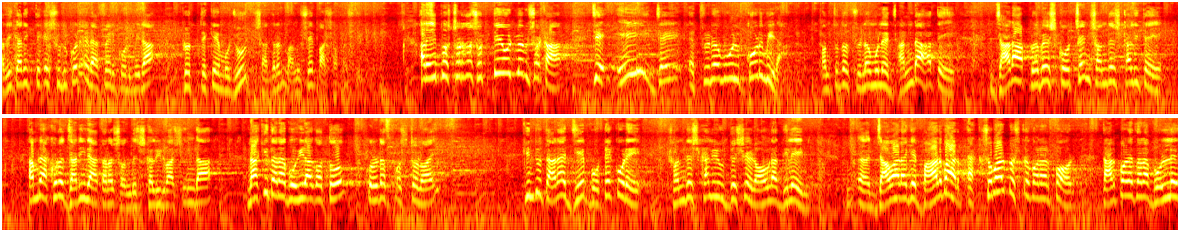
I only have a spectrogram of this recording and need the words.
আধিকারিক থেকে শুরু করে র্যাফের কর্মীরা প্রত্যেকে মজুদ, সাধারণ মানুষের পাশাপাশি। আর এই প্রশ্নটা তো সত্যিই উঠবে বিশাখা, যে এই যে তৃণমূল কর্মীরা অন্তত তৃণমূলের ঝান্ডা হাতে যারা প্রবেশ করছেন সন্দেশখালিতে, আমরা এখনও জানি না তারা সন্দেশখালির বাসিন্দা নাকি তারা বহিরাগত, কোনোটা স্পষ্ট নয়। কিন্তু তারা যে বোটে করে সন্দেশখালির উদ্দেশ্যে রওনা দিলেন যাওয়ার আগে বারবার, একশোবার প্রশ্ন করার পর তারপরে তারা বললেন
